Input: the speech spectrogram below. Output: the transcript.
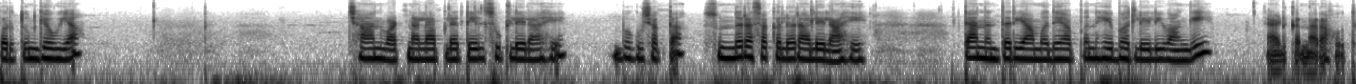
परतून घेऊया. छान वाटणाला आपल्या तेल सुटलेलं आहे. बघू शकता. सुंदर असा कलर आलेला आहे. त्यानंतर यामध्ये आपण हे भरलेली वांगी ॲड करणार आहोत.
